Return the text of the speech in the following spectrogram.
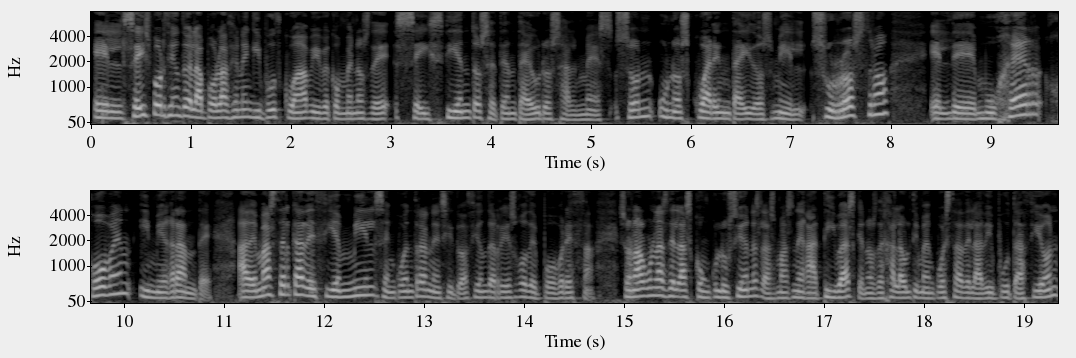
El 6% de la población en Guipúzcoa vive con menos de 670 euros al mes. Son unos 42.000. Su rostro, el de mujer, joven y migrante. Además, cerca de 100.000 se encuentran en situación de riesgo de pobreza. Son algunas de las conclusiones, las más negativas, que nos deja la última encuesta de la Diputación,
